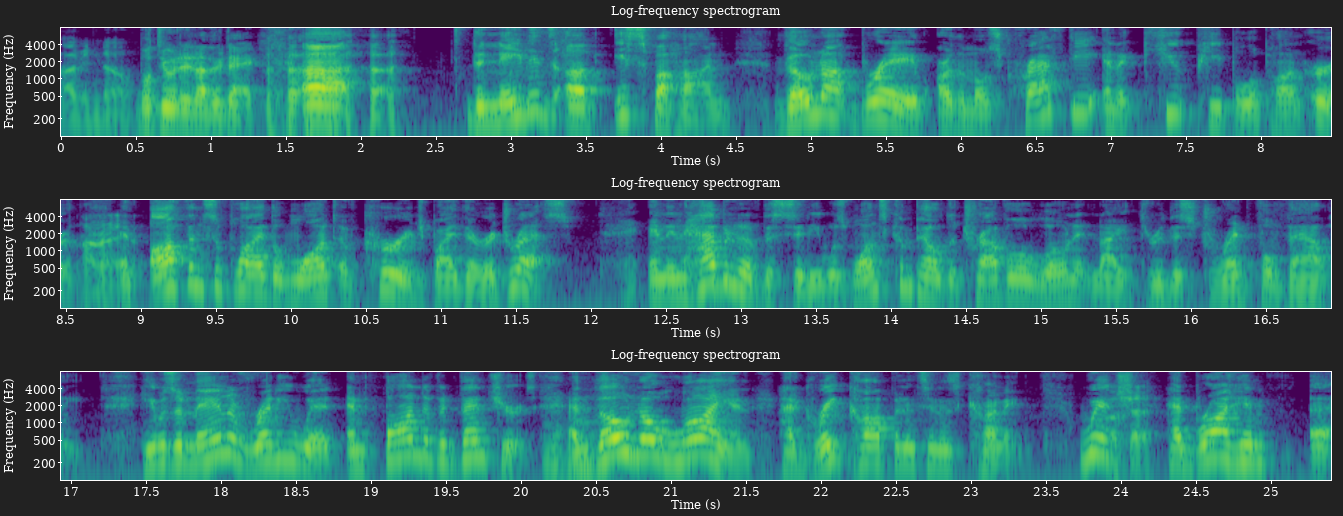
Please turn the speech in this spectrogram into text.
I mean, no. We'll do it another day. Uh, the natives of Isfahan, though not brave, are the most crafty and acute people upon earth, right. and often supply the want of courage by their address. An inhabitant of the city was once compelled to travel alone at night through this dreadful valley. He was a man of ready wit and fond of adventures, Mm-hmm. and though no lion, had great confidence in his cunning, which Okay. had brought him, uh,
